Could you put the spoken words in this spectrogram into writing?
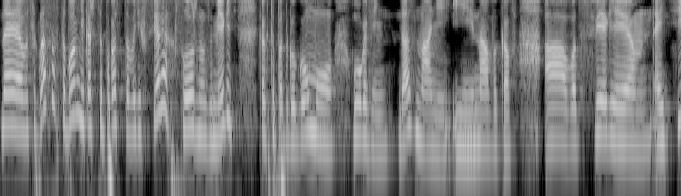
Да, я вот согласна с тобой. Мне кажется, просто в этих сферах сложно замерить как-то по-другому уровень да, знаний и навыков. А вот в сфере IT,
